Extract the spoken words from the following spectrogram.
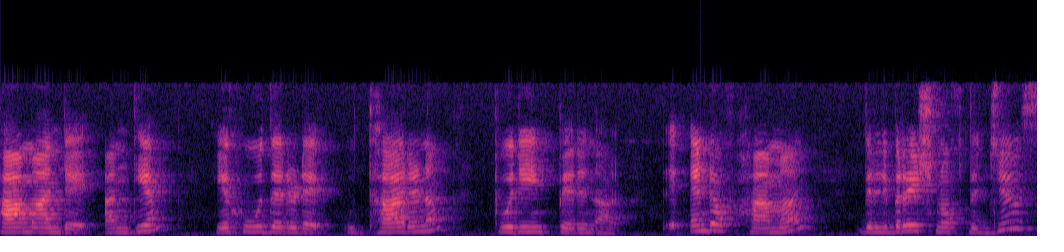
ഹാമാന്റെ അന്ത്യം യഹൂദരുടെ ഉദ്ധാരണം പുരീം പെരുന്നാൾ the end of Haman the liberation of the Jews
